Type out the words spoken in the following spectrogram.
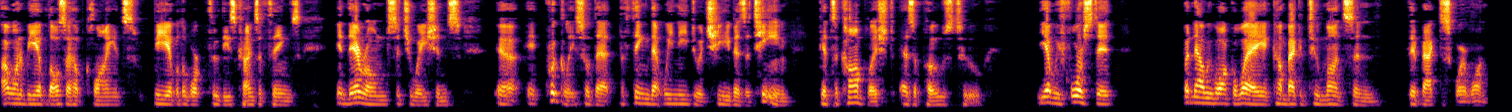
I want to be able to also help clients be able to work through these kinds of things in their own situations uh, quickly so that the thing that we need to achieve as a team gets accomplished as opposed to yeah, we forced it, but now we walk away and come back in two months and they're back to square one.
